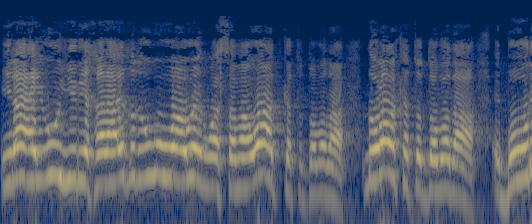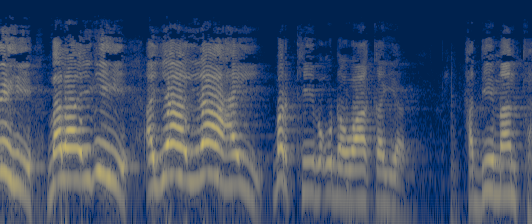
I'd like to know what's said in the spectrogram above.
Ilaahay uu yihi khalaa'iqda ugu waaweyn waa samaawaadka toddobadaa dhulalka toddobadaa buurihii malaa'igihii ayaa ilaahay markiiba u dhawaaqaya haddii maanta.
